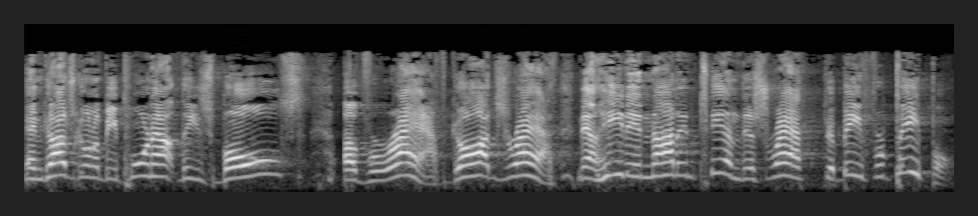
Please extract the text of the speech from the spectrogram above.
And God's going to be pouring out these bowls of wrath, God's wrath. Now, He did not intend this wrath to be for people.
